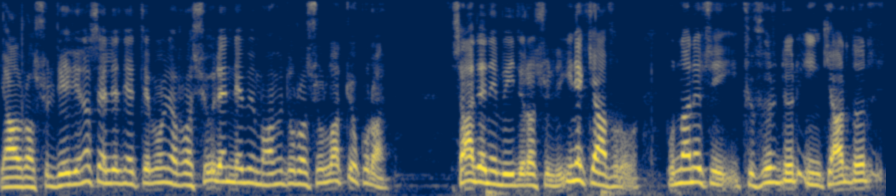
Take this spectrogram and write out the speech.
Ya Resul değildi nasıl ellezine ettebeûne Rasûlen nebi Muhammedur Resulullah diyor Kur'an. Sade nebiydi, Resul değil. Yine kafir olur. Bunların hepsi küfürdür, inkardır.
